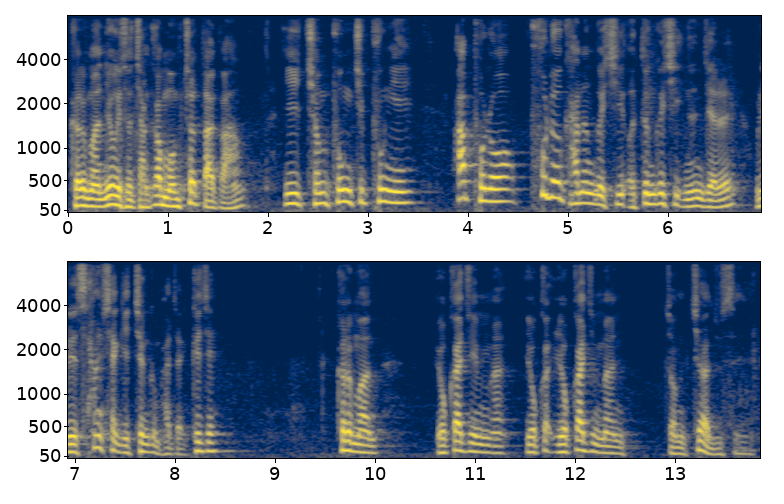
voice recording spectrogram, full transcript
그러면 여기서 잠깐 멈췄다가 이 전풍 지풍이 앞으로 풀어가는 것이 어떤 것이 있는지를 우리 상세하게 점검하자. 그지? 그러면 요까지만, 요까, 요까지만 좀 지어주세요.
